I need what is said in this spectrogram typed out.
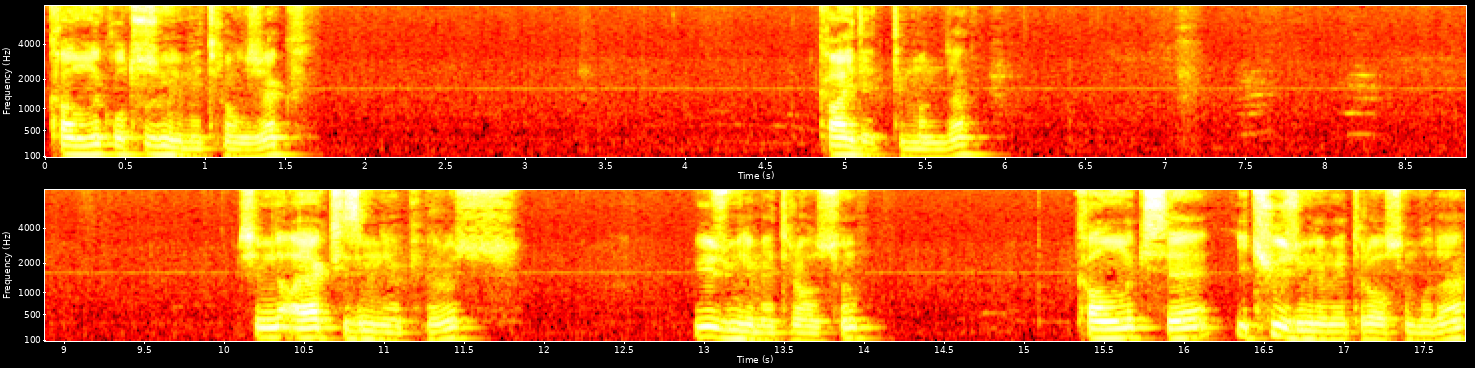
Kalınlık 30 mm olacak. Kaydettim bunu da. Şimdi ayak çizimini yapıyoruz. 100 mm olsun. Kalınlık ise 200 mm olsun bu da.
